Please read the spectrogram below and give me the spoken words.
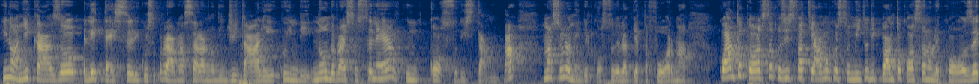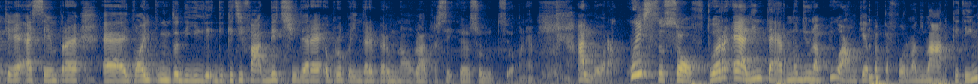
In ogni caso le tessere di questo programma saranno digitali, quindi non dovrai sostenere alcun costo di stampa, ma solamente il costo della piattaforma. Quanto costa? Così sfatiamo questo mito di quanto costano le cose, che è sempre eh, poi il punto di, di, che ci fa decidere o propendere per una o l'altra eh, soluzione. Allora, questo software è all'interno di una più ampia piattaforma di marketing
